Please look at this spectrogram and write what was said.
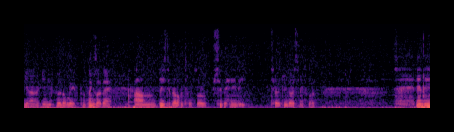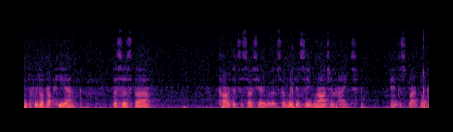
you know, any further left and things like that. Um, these developer tools are super handy to do those things with. And then if we look up here, this is the code that's associated with it. So we can see margin 8 and display block.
